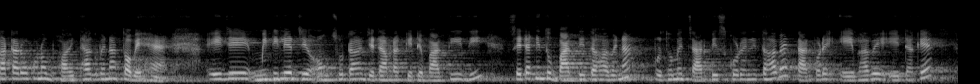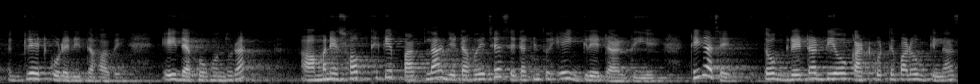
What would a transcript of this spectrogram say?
কাটারও কোনো ভয় থাকবে না। তবে হ্যাঁ এই যে মিডিলের যে অংশটা যেটা আমরা কেটে বাদ দিয়ে দিই, সেটা কিন্তু বাদ দিতে হবে না। প্রথমে চার পিস করে নিতে হবে, তারপরে এইভাবে এটাকে গ্রেড করে নিতে হবে। এই দেখো বন্ধুরা মানে সব থেকে পাতলা যেটা হয়েছে সেটা কিন্তু এই গ্রেটার দিয়ে ঠিক আছে? তো গ্রেটার দিয়েও কাট করতে পারো, গ্লাস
